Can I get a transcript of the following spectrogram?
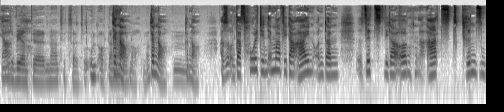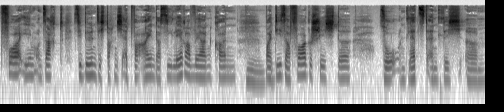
Ja? Also während der Nazizeit und auch danach genau, noch. Ne? Genau, hm. genau. Also und das holt ihn immer wieder ein und dann sitzt wieder irgendein Arzt grinsend vor ihm und sagt, Sie bilden sich doch nicht etwa ein, dass Sie Lehrer werden können mhm. bei dieser Vorgeschichte. So und letztendlich ähm,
